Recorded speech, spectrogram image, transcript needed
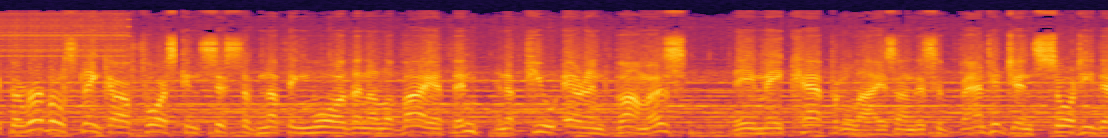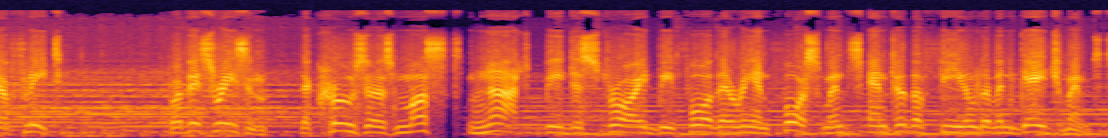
If the rebels think our force consists of nothing more than a Leviathan and a few errant bombers, they may capitalize on this advantage and sortie their fleet. For this reason, the cruisers must not be destroyed before their reinforcements enter the field of engagement.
